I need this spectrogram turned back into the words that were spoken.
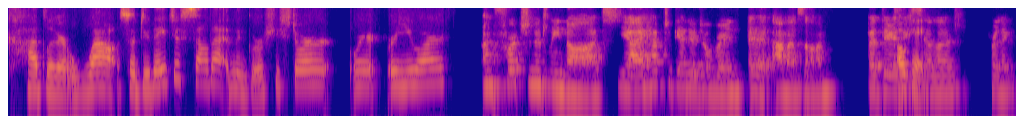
Cod liver. Wow. So do they just sell that in the grocery store where where you are? Unfortunately, not. Yeah, I have to get it over in uh, Amazon, but there okay. they sell it for like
